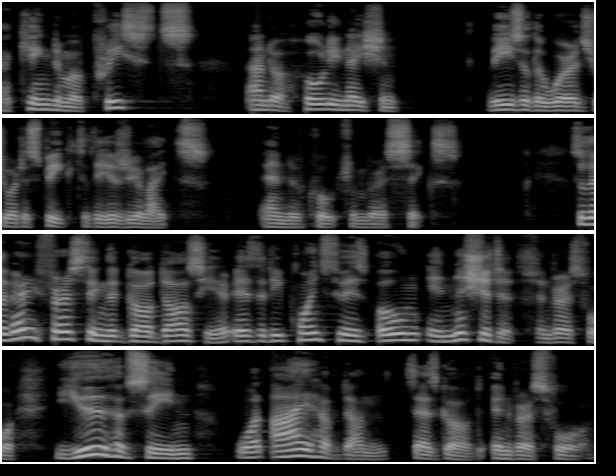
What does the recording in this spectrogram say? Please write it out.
a kingdom of priests and a holy nation. These are the words you are to speak to the Israelites. End of quote from verse 6. So, the very first thing that God does here is that he points to his own initiative in verse 4. You have seen what I have done, says God in verse 4.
